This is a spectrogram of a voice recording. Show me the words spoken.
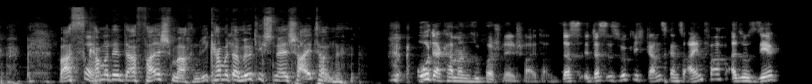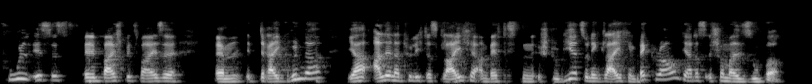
Was oh. kann man denn da falsch machen? Wie kann man da möglichst schnell scheitern? Oh, da kann man super schnell scheitern. Das, das ist wirklich ganz, ganz einfach. Also sehr cool ist es äh, beispielsweise, ähm, drei Gründer, ja, alle natürlich das Gleiche am besten studiert, so den gleichen Background, ja, das ist schon mal super,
